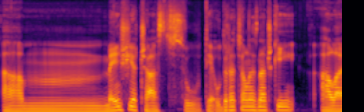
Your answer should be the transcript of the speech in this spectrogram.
Um, menšia časť sú tie udržateľné značky, ale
